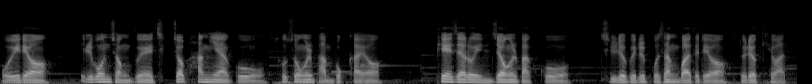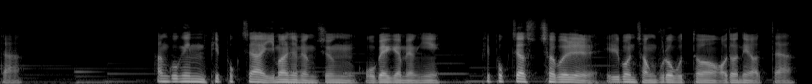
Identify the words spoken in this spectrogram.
오히려 일본 정부에 직접 항의하고 소송을 반복하여 피해자로 인정을 받고 진료비를 보상받으려 노력해왔다. 한국인 피폭자 2만여 명 중 500여 명이 피폭자 수첩을 일본 정부로부터 얻어내었다.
